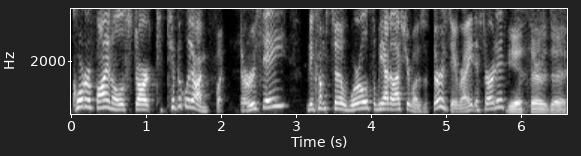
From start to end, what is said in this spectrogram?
quarterfinals start typically on what Thursday when it comes to Worlds. We had it last year. What was it Thursday, right? It started. Yeah, Thursday.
